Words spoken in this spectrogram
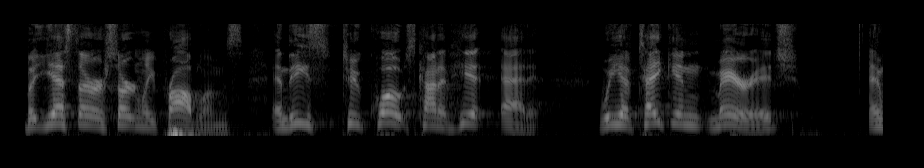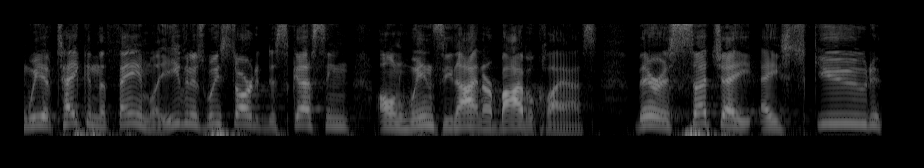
But yes, there are certainly problems. And these two quotes kind of hit at it. We have taken marriage and we have taken the family, even as we started discussing on Wednesday night in our Bible class, there is such a, a skewed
